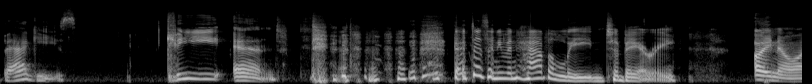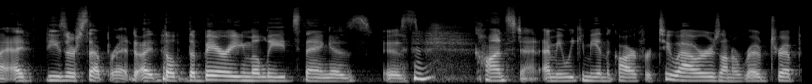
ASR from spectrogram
baggies. The end. That doesn't even have a lead to bury. I know. I, I these are separate. I, the the burying the leads thing is is constant. I mean, we can be in the car for two hours on a road trip,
